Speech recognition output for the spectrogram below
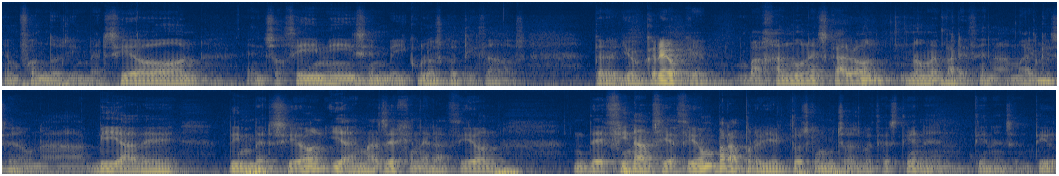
en fondos de inversión, en socimis, en vehículos cotizados. Pero yo creo que bajando un escalón no me parece nada mal que sea una vía de, de inversión y además de generación de financiación para proyectos que muchas veces tienen, tienen sentido.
